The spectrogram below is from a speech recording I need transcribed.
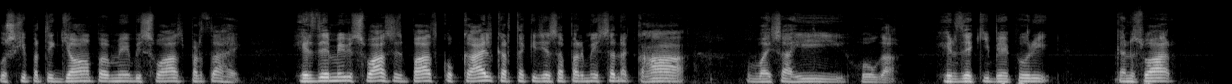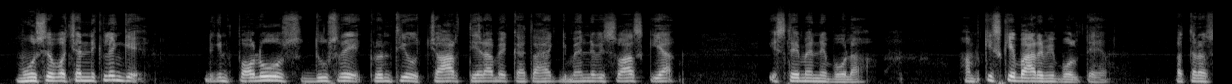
उसकी प्रतिज्ञाओं पर में विश्वास पड़ता है। हृदय में विश्वास इस बात को कायल करता कि जैसा परमेश्वर ने कहा, वैसा ही होगा। हृदय की बेपूरी के अनुसार मुँह से वचन निकलेंगे। लेकिन पौलुस दूसरे ग्रंथियों चार तेरह में कहता है कि मैंने विश्वास किया, इसलिए मैंने बोला। हम किसके बारे में बोलते हैं? पत्रस,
